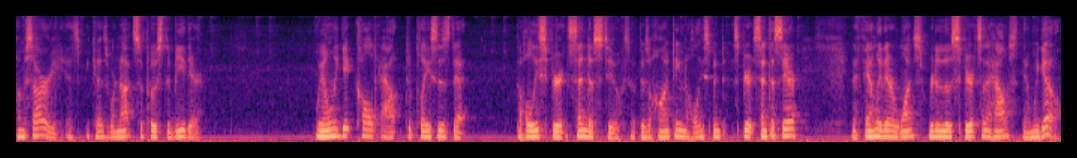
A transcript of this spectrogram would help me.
I'm sorry. It's because we're not supposed to be there. We only get called out to places that the Holy Spirit send us to. So if there's a haunting, the Holy Spirit sent us there, and the family there wants rid of those spirits in the house, then we go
